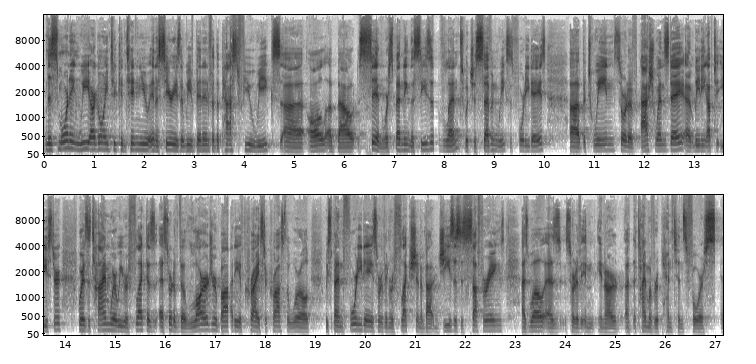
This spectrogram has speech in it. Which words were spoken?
this morning, we are going to continue in a series that we've been in for the past few weeks, uh, all about sin. We're spending the season of Lent, which is seven weeks, it's 40 days, uh, between sort of Ash Wednesday uh, leading up to Easter, where it's a time where we reflect as, as sort of the larger body of Christ across the world. We spend 40 days sort of in reflection about Jesus' sufferings, as well as sort of in, in our a time of repentance for sin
